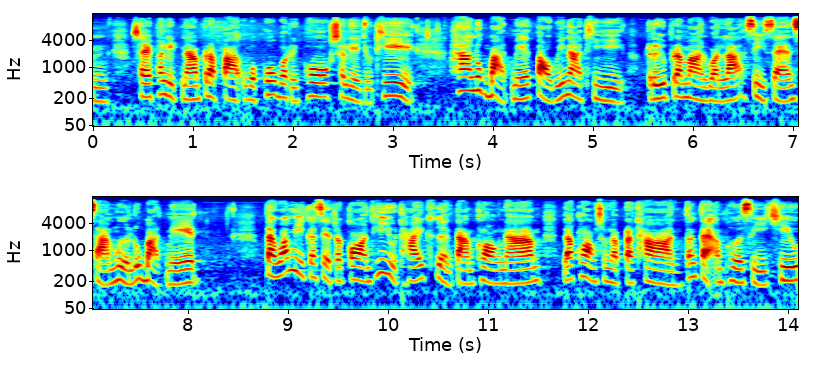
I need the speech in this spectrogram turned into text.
น ใช้ผลิตน้ำประปาอุปโภคบริโภคเฉลี่ยอยู่ที่ 5 ลูกบาทเมตร ต่อวินาที หรือประมาณวันละ 430,000 ลูกบาทเมตร แต่ว่ามีเกษตรกรที่อยู่ท้ายเขื่อนตามคลองน้ำและคลองชลประทาน ตั้งแต่อำเภอสีคิ้ว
